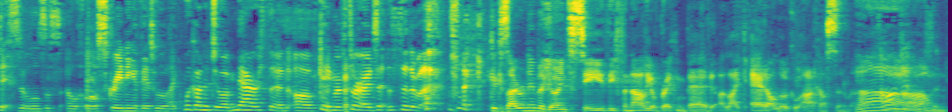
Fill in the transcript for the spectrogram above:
festivals or, or, or screening events where we're like, we're going to do a marathon of Game of Thrones at the cinema. It's like, Because I remember going to see the finale of Breaking Bad, like at our local art house cinema. Ah, oh,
